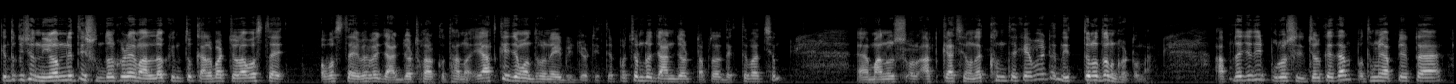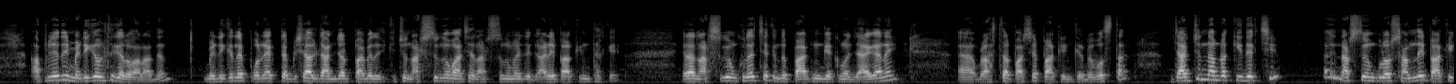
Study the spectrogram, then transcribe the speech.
কিন্তু কিছু নিয়ম নীতি সুন্দর করে মানলেও কিন্তু কারবার চলাবস্থায় অবস্থায় এভাবে যানজট হওয়ার কথা নয়। আজকে যেমন ধরুন এই ভিডিওটিতে প্রচণ্ড যানজট আপনারা দেখতে পাচ্ছেন। মানুষ আটকে আছেন অনেকক্ষণ থেকে এবং এটা নিত্য নতুন ঘটনা। আপনি যদি পুরো শিলচরকে যান প্রথমে আপনি একটা আপনি যদি মেডিকেল থেকে রওনা দেন মেডিকেলের পরে একটা বিশাল যানজট পাবেন কিছু নার্সিংহোম আছে নার্সিংহোমের যে গাড়ি পার্কিং থাকে এরা নার্সিংহোম খুলেছে, কিন্তু পার্কিংয়ে কোনো জায়গা নেই। রাস্তার পাশে পার্কিংয়ের ব্যবস্থা। যার জন্য আমরা কি দেখছি? এই নার্সিংহোমগুলোর সামনেই পার্কিং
